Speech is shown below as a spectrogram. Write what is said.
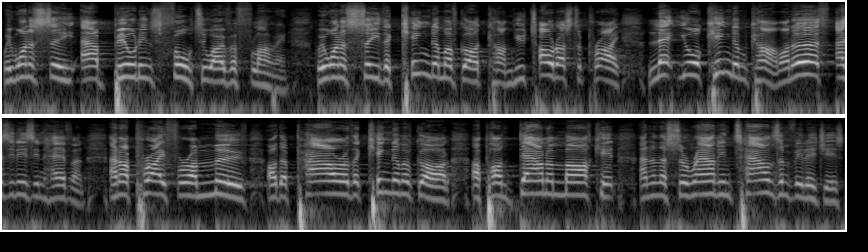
We want to see our buildings full to overflowing. We want to see the kingdom of God come. You told us to pray, let your kingdom come on earth as it is in heaven. And I pray for a move of the power of the kingdom of God upon Downham Market and in the surrounding towns and villages.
